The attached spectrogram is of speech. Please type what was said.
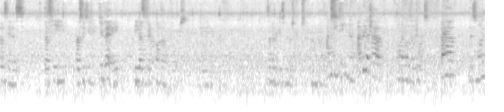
The only thing I ask sometimes is, does he, or excuse me, do they, he does get close up doors. It's another reason to check. I'm taking them. I pretty much have all my clothes in the. I have this one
